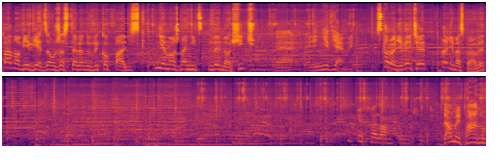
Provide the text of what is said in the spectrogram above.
Panowie wiedzą, że z terenu wykopalisk nie można nic wynosić? E, nie wiemy. Skoro nie wiecie, to nie ma sprawy. Kupię lampę. Damy panu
